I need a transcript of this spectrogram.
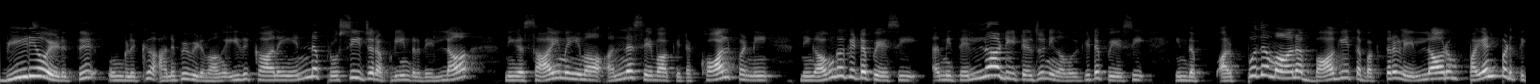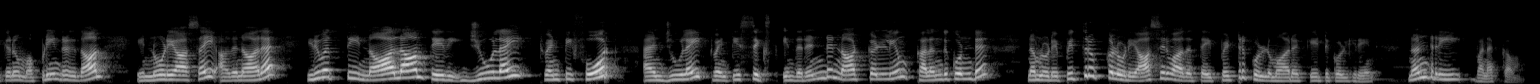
வீடியோ எடுத்து உங்களுக்கு அனுப்பிவிடுவாங்க இதுக்கான என்ன ப்ரொசீஜர் அப்படின்றது எல்லாம் நீங்கள் சாய் மகிமா அன்ன சேவா கிட்ட கால் பண்ணி நீங்கள் அவங்கக்கிட்ட பேசி மித்த எல்லா டீட்டெயில்ஸும் நீங்கள் அவங்க கிட்ட பேசி இந்த அற்புதமான பாகியத்தை பக்தர்கள் எல்லாரும் பயன்படுத்திக்கணும் அப்படின்றது தான் என்னுடைய ஆசை. அதனால் இருபத்தி நாலாம் தேதி July twenty fourth and July twenty sixth இந்த ரெண்டு நாட்கள்லையும் கலந்து கொண்டு நம்மளுடைய பித்ருக்களுடைய ஆசிர்வாதத்தை பெற்றுக்கொள்ளுமாறு கேட்டுக்கொள்கிறேன். நன்றி வணக்கம்.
